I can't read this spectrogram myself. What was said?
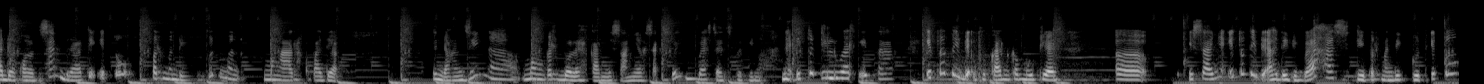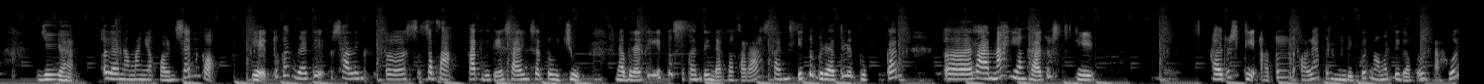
ada konsen berarti itu Permendikbud mengarah kepada tindakan zina, memperbolehkan misalnya seks bebas dan sebagainya. Nah itu di luar kita, itu tidak bukan kemudian uh, misalnya itu tidak ada dibahas di Permendikbud itu ya oleh namanya konsen kok. Ya itu kan berarti saling uh, sepakat gitu ya saling setuju. Nah berarti itu bukan tindak kekerasan. Itu berarti bukan uh, ranah yang harus di harus diatur oleh Permendikbud nomor 30 tahun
